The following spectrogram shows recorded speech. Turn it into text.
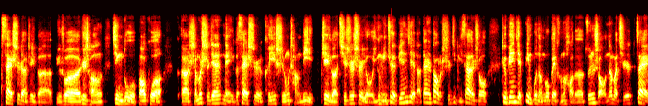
赛事的这个，比如说日程进度，包括呃什么时间哪个赛事可以使用场地，这个其实是有一个明确的边界的。但是到了实际比赛的时候，这个边界并不能够被很好的遵守。那么其实，在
